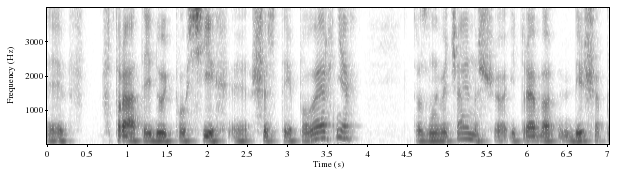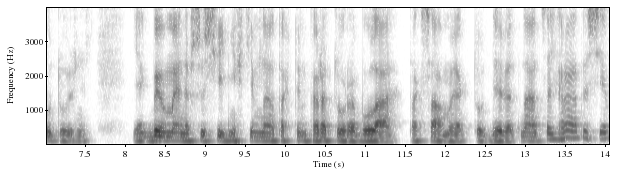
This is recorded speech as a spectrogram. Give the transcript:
е, втрати йдуть по всіх е, шести поверхнях, то звичайно, що і треба більша потужність. Якби в мене в сусідніх кімнатах температура була так само, як тут 19 градусів,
